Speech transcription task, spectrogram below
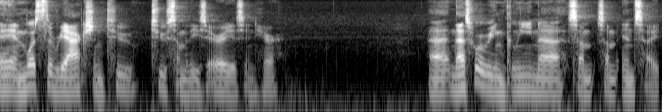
And what's the reaction to to some of these areas in here? Uh, and that's where we can glean uh, some some insight.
